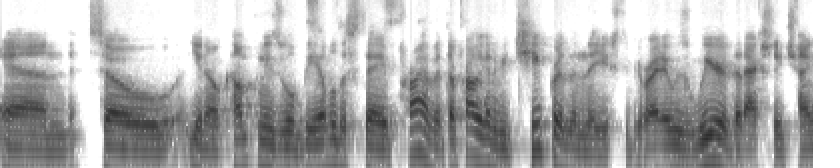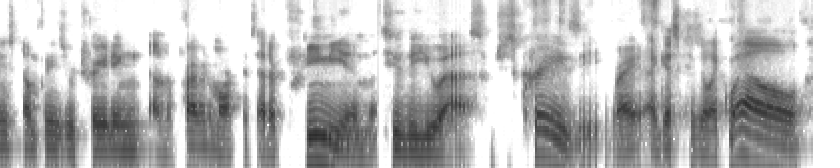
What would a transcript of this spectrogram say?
And so, you know, companies will be able to stay private. They're probably going to be cheaper than they used to be, right? It was weird that actually Chinese companies were trading on the private markets at a premium to the US, which is crazy, right? I guess because they're like, well,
